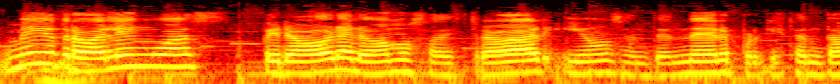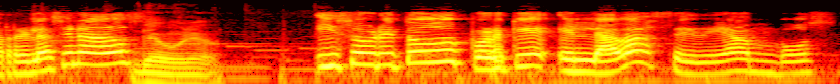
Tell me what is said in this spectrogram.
Medio trabalenguas, pero ahora lo vamos a destrabar y vamos a entender por qué están tan relacionados. De una. Y sobre todo porque en la base de ambos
